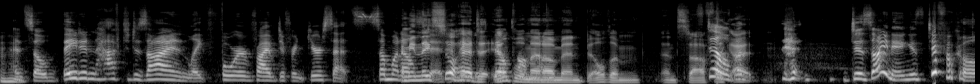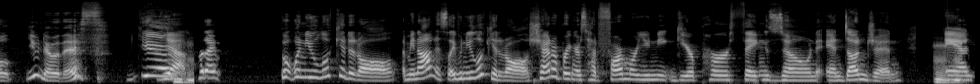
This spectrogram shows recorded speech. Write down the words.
Mhm. and so they didn't have to design like four or five different gear sets. Someone else. I mean, they did, still had just to implement them and build them and stuff. Still, like, but Designing is difficult. You know this. Yeah, yeah, but I but when you look at it all, I mean honestly, when you look at it all, Shadowbringers had far more unique gear per thing, zone, and dungeon. Mhm. And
